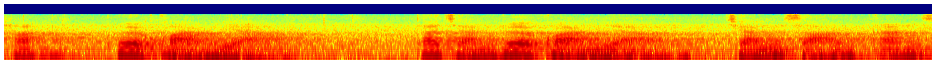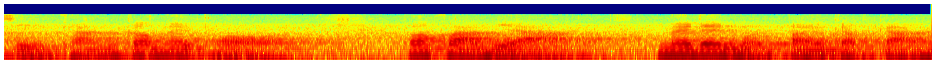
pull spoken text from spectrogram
ทัเพื่อความอยาก ถ้าฉันเพื่อความอยาก ฉันสามครั้งสี่ครั้งก็ไม่พอ เพราะความอยากไม่ได้หมดไปกับการ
